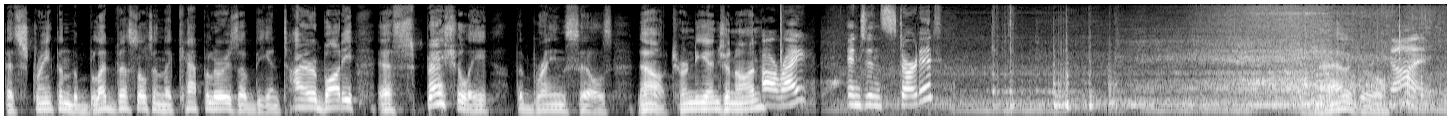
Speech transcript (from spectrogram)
that strengthen the blood vessels and the capillaries of the entire body, especially the brain cells. Now, turn the engine on. All right, engine started. Atta girl. Done.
